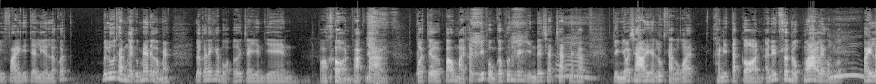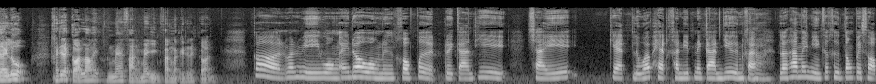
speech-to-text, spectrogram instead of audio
มีไฟที่จะเรียนแล้วก็ไม่รู้ทำไงคุณแม่ได้หรอไหมเราก็ได้แค่บอกเออใจเย็นๆพอก่อนพักบ้าง พอเจอเป้าหมายเขานี่ผมก็เพิ่งได้ยินได้ชัด ๆ นะครับ อย่างเมื่อเช้าเนี่ยลูกสาวบอกว่าคณิตกร อันนี้สนุกมากเลยผมก็ ไปเลยลูกคณิตกรเล่าให้คุณแม่ฟังแม่หญิงฟังหน่อยคณิตกรก็มันมีวงไอดอลวงหนึ่งเขาเปิดโดยการที่ใช้แกดหรือว่าแพทคณิตในการยื่นค่ะค่ะ แล้วถ้าไม่มีก็คือต้องไปสอบ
